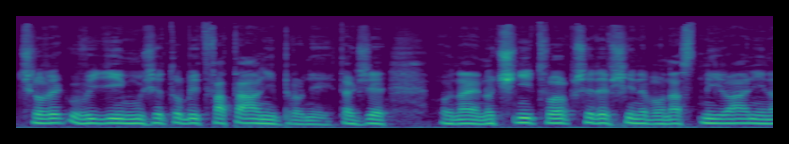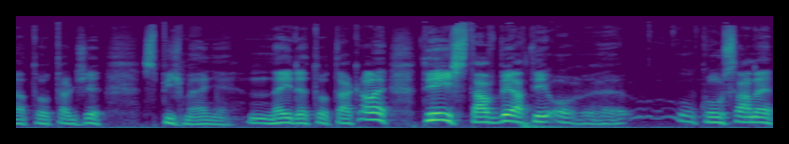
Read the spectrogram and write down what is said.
člověk uvidí, může to být fatální pro něj. Takže ona je noční tvor především, nebo nastmívání na to, takže spíš méně. Nejde to tak, ale ty její stavby a ty ukousané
